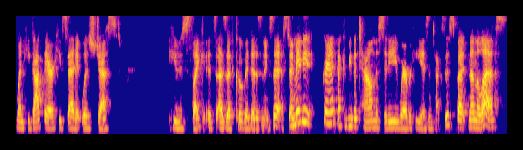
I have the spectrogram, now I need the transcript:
when he got there, he said it was just he was like it's as if COVID doesn't exist. And maybe, granted, that could be the town, the city, wherever he is in Texas, but nonetheless.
